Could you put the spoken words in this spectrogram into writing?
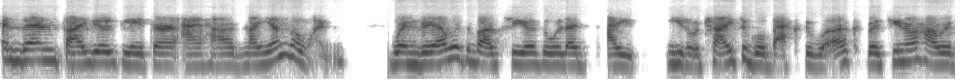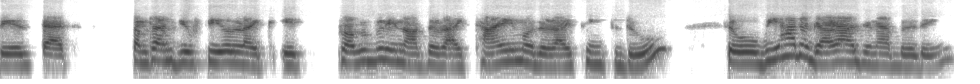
And then five years later, I had my younger one. When Rhea was about three years old, I, I you know tried to go back to work, but you know how it is that sometimes you feel like it's probably not the right time or the right thing to do. So we had a garage in our building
